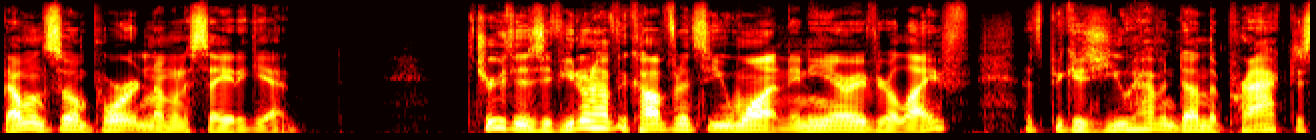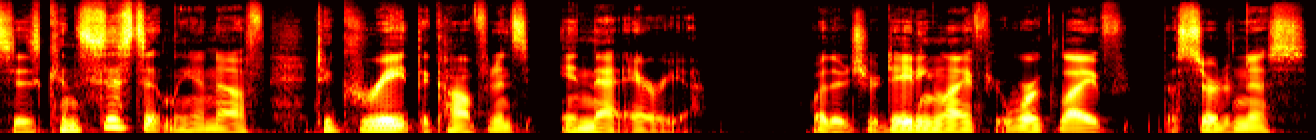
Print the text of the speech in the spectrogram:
That one's so important, I'm going to say it again. The truth is, if you don't have the confidence that you want in any area of your life, that's because you haven't done the practices consistently enough to create the confidence in that area. Whether it's your dating life, your work life, assertiveness.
